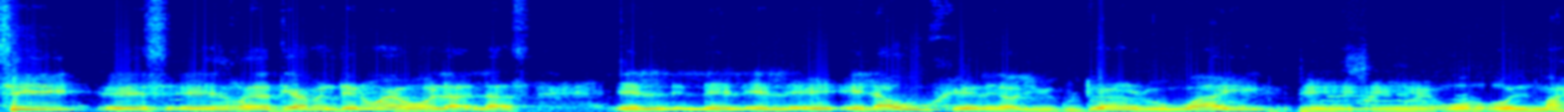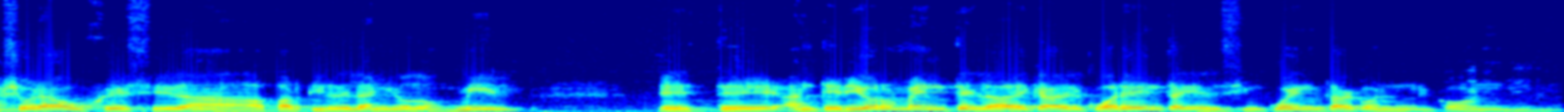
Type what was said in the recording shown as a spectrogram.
Sí, es, relativamente nuevo. el, auge de la olivicultura en Uruguay, eh, eh, o, el mayor auge, se da a partir del año 2000. Este, anteriormente, en la década del 40 y del 50, con, con,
